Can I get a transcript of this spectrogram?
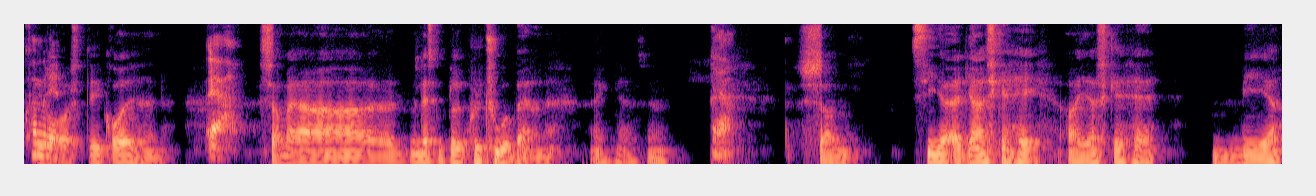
kom med i den. vores, Det er grådigheden, Ja, som er øh, næsten blevet kulturbærende. Ikke? Altså, ja, som siger, at jeg skal have, og jeg skal have mere.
